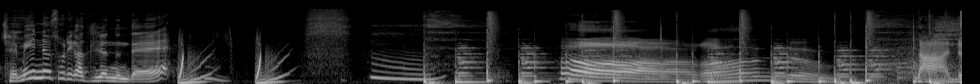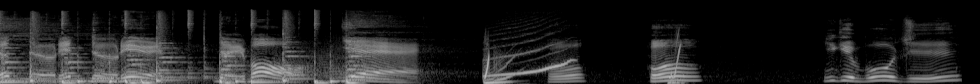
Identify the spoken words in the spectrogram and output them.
재미있는 소리가 들렸는데 나는 느릿느릿 늘보 예. 어? 어? 이게 뭐지?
